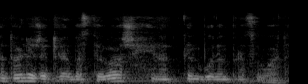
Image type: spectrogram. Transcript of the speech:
А далі вже треба стелаж і над тим будемо працювати.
